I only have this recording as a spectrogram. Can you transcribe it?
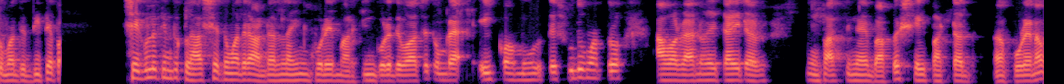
তোমাদের দিতে পারে। সেগুলো কিন্তু ক্লাসে তোমাদের আন্ডারলাইন করে মার্কিং করে দেওয়া আছে। তোমরা এই কম মুহূর্তে শুধুমাত্র আওয়ার রানওয়ে কাইট আর পাসিং আই বাপের সেই পার্টটা পড়ে নাও।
